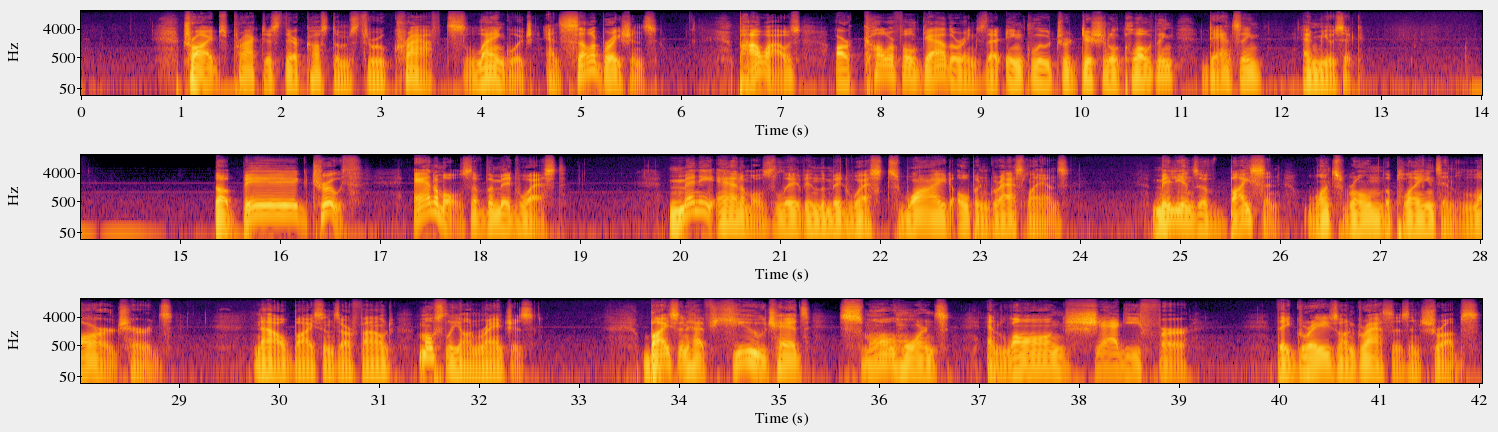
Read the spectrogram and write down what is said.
Tribes practice their customs through crafts, language, and celebrations. Powwows are colorful gatherings that include traditional clothing, dancing, and music. The Big Truth Animals of the Midwest. Many animals live in the Midwest's wide open grasslands. Millions of bison once roamed the plains in large herds. Now bisons are found mostly on ranches. Bison have huge heads, small horns, and long, shaggy fur. They graze on grasses and shrubs.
